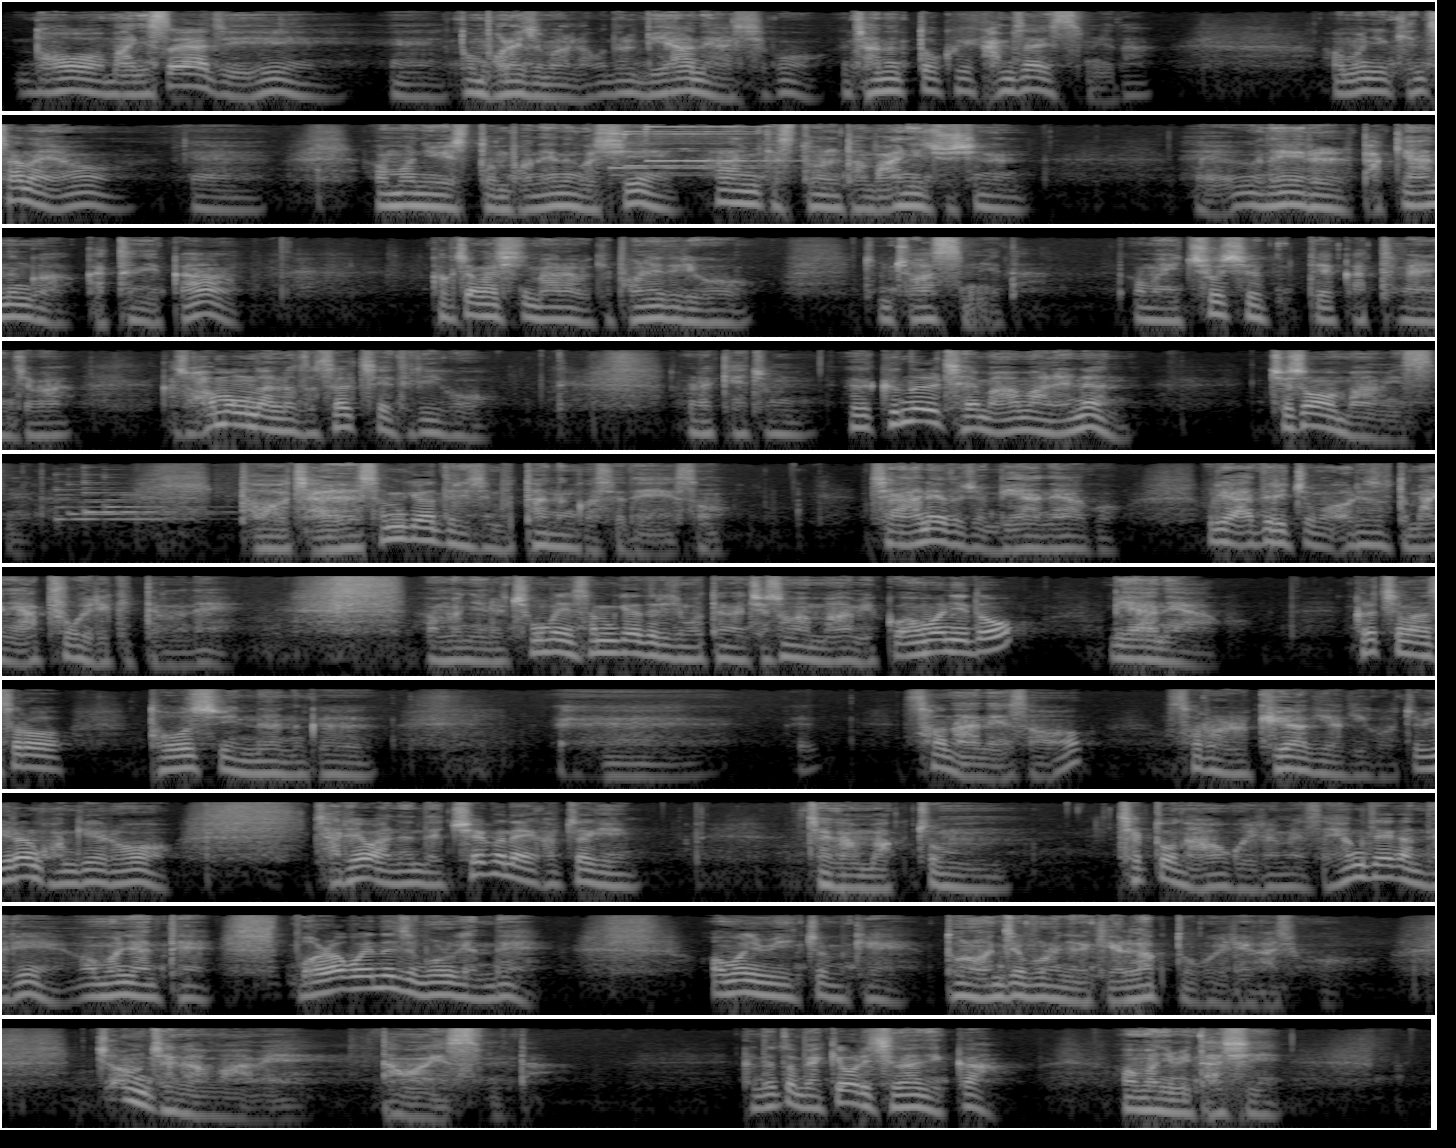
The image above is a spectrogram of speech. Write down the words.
너 많이 써야지. 예, 돈 보내지 말라고 늘 미안해 하시고 저는 또 그게 감사했습니다. 어머니 괜찮아요. 예, 어머니 위해서 돈 보내는 것이 하나님께서 돈을 더 많이 주시는 예, 은혜를 받게 하는 것 같으니까 걱정하시지 말라고 이렇게 보내드리고 좀 좋았습니다. 어머니 추우실 때 같으면 이제 막 가서 화목난로도 설치해드리고 이렇게 좀 그늘 제 마음 안에는 죄송한 마음이 있습니다. 더 잘 섬겨드리지 못하는 것에 대해서 제 아내도 좀 미안해하고 우리 아들이 좀 어려서부터 많이 아프고 이랬기 때문에 어머니를 충분히 섬겨드리지 못한 건 죄송한 마음이 있고 어머니도 미안해하고 그렇지만 서로 도울 수 있는 그 선 안에서 서로를 귀하게 여기고 좀 이런 관계로 잘 해왔는데 최근에 갑자기 제가 막 좀 책도 나오고 이러면서 형제간들이 어머니한테 뭐라고 했는지 모르겠는데 어머님이 좀 이렇게 돈 언제 보느냐 이렇게 연락도 오고 이래가지고 좀 제가 마음에 당황했습니다. 근데 또 몇 개월이 지나니까 어머님이 다시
